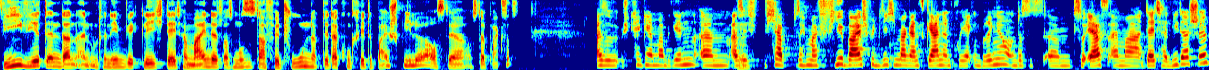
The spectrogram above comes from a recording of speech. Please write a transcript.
wie wird denn dann ein Unternehmen wirklich data-minded? Was muss es dafür tun? Habt ihr da konkrete Beispiele aus der, aus der Praxis? Also ich kann gerne mal beginnen. Ähm, also ich, ich habe sag ich mal vier Beispiele, die ich immer ganz gerne in Projekten bringe und das ist ähm, zuerst einmal Data Leadership.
